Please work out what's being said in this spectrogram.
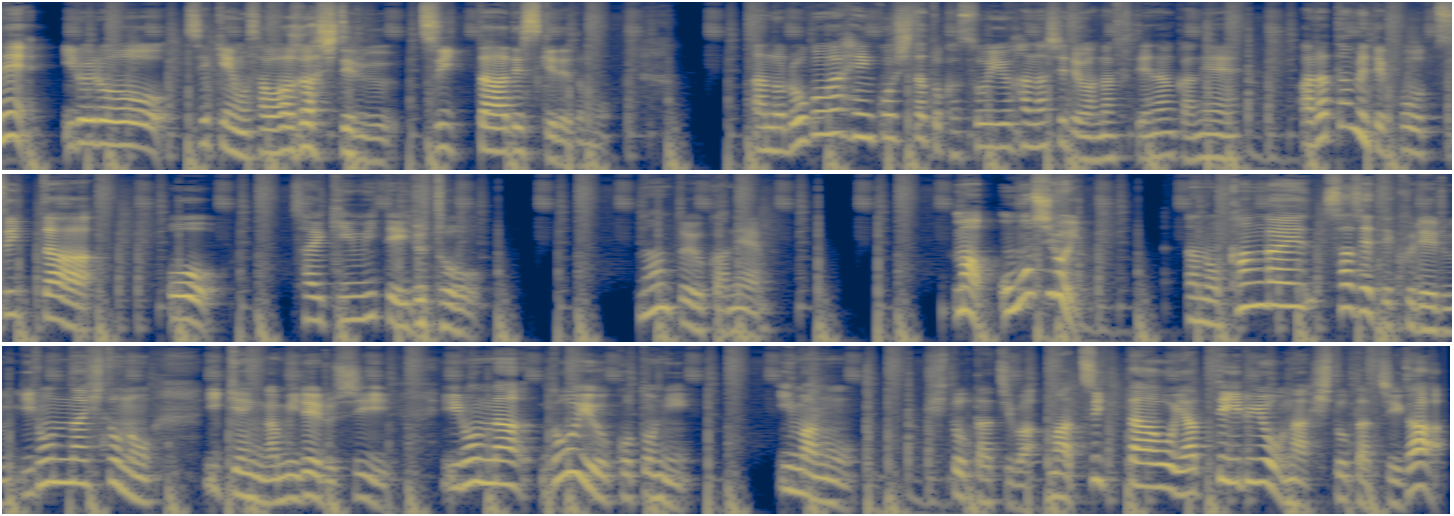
ねいろいろ世間を騒がしてるツイッターですけれども。あのロゴが変更したとかそういう話ではなくてなんかね改めてこうツイッターを最近見ているとなんというかねまあ面白い。あの考えさせてくれるいろんな人の意見が見れるしいろんなどういうことに今の人たちはまあツイッターをやっているような人たちが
